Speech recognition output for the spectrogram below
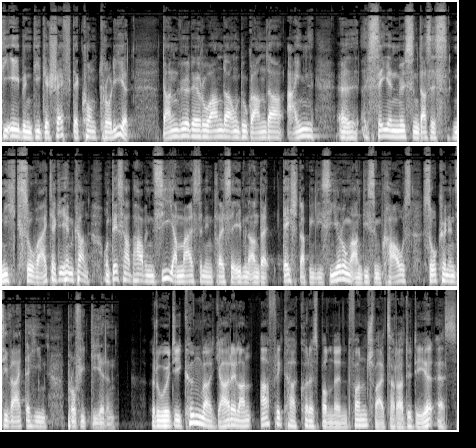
die eben die Geschäfte kontrolliert, dann würde Ruanda und Uganda einsehen müssen, dass es nicht so weitergehen kann. Und deshalb haben sie am meisten Interesse eben an der Destabilisierung, an diesem Chaos. So können sie weiterhin profitieren. Rudi Küng war jahrelang Afrika-Korrespondent von Schweizer Radio DRS.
